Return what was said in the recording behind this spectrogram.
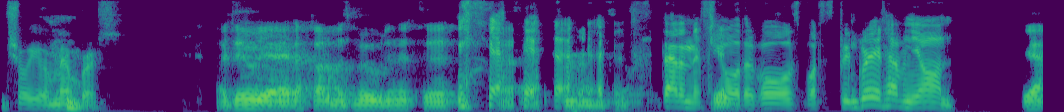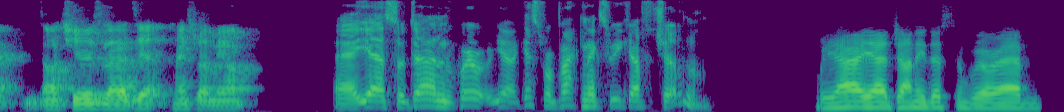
I'm sure you remember it. I do, yeah. That got him his mood, isn't it? To, yeah, uh, that and a few yeah. other goals, but it's been great having you on. Yeah, no, cheers, lads. Yeah, thanks for having me on. Uh, yeah, so Dan, where? Yeah, I guess we're back next week after Cheltenham. We are, yeah, Johnny. Listen, we're um,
